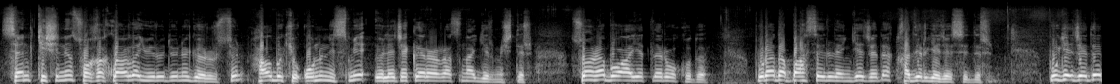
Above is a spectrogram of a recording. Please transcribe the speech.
Sen kişinin sokaklarda yürüdüğünü görürsün. Halbuki onun ismi ölecekler arasına girmiştir. Sonra bu ayetleri okudu. Burada bahsedilen gece de Kadir gecesidir. Bu gecede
